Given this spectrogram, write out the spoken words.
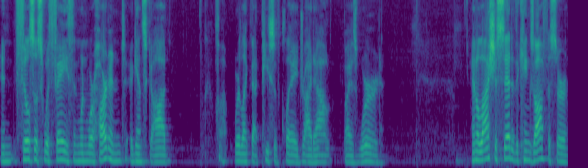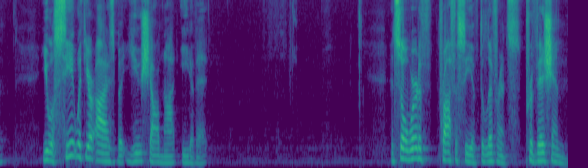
and fills us with faith. And when we're hardened against God, we're like that piece of clay dried out by His word. And Elisha said to the king's officer, You will see it with your eyes, but you shall not eat of it. And so, a word of prophecy, of deliverance, provision.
